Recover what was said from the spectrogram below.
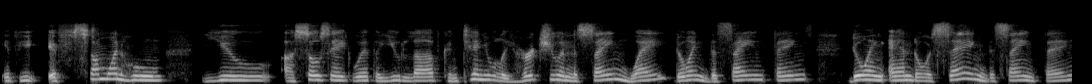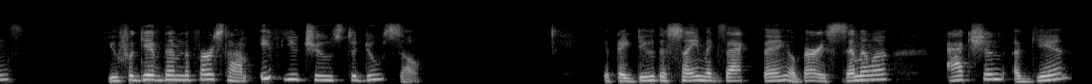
If you if someone whom you associate with or you love continually hurts you in the same way, doing the same things, doing and or saying the same things, you forgive them the first time if you choose to do so. If they do the same exact thing or very similar action again,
